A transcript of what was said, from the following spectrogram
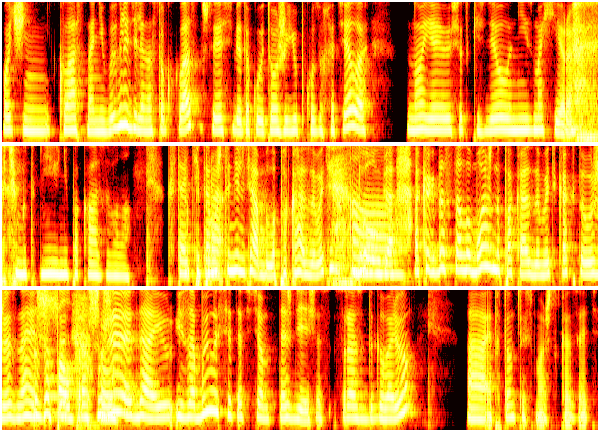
очень классно они выглядели, настолько классно, что я себе такую тоже юбку захотела, но я ее все-таки сделала не из махера. Почему ты мне ее не показывала? Кстати, потому про... что нельзя было показывать А-а-а. долго, а когда стало можно показывать, как-то уже знаешь, запал прошел. Уже да и, и забылось это все. Подожди, я сейчас сразу договорю, а, и потом ты сможешь сказать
